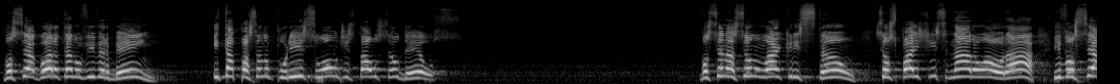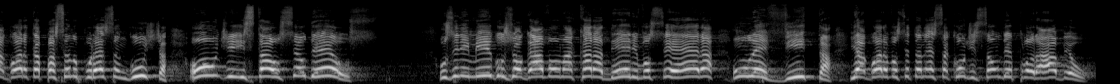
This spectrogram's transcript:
Você agora está no Viver Bem e está passando por isso, onde está o seu Deus? Você nasceu num lar cristão, seus pais te ensinaram a orar, e você agora está passando por essa angústia. Onde está o seu Deus? Os inimigos jogavam na cara dele, você era um levita, e agora você está nessa condição deplorável.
